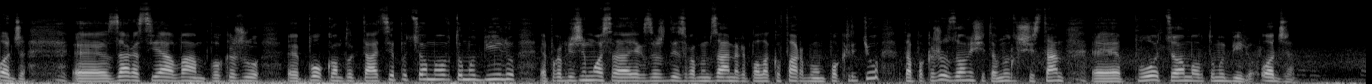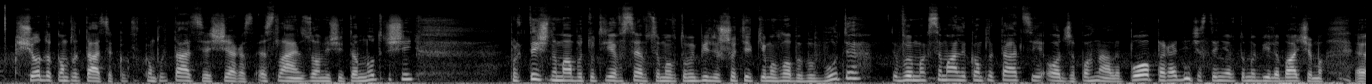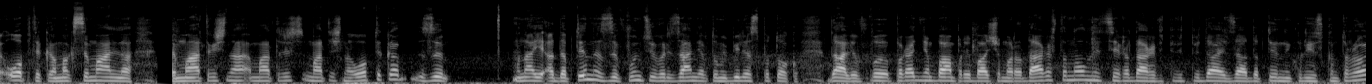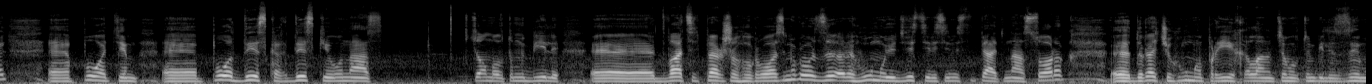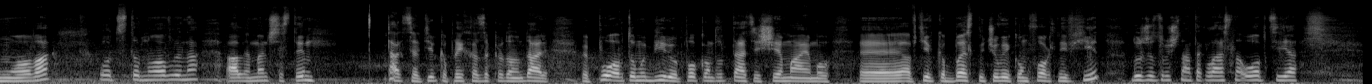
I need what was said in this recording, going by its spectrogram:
Отже, е, зараз я вам покажу е, по комплектації по цьому автомобілю. Е, Пробіжимося, як завжди, зробимо заміри по лакофарбовому покриттю та покажу зовнішній та внутрішній стан по цьому автомобілю. Отже. Щодо комплектації, комплектація ще раз S-Line зовнішній та внутрішній. Практично, мабуть, тут є все в цьому автомобілі, що тільки могло би бути в максимальній комплектації. Отже, погнали. По передній частині автомобіля бачимо е, оптика максимальна матрична, матрич, матрична оптика з. Вона є адаптивна з функцією вирізання автомобіля з потоку. Далі в передньому бампері бачимо радари встановлені. Ці радари відповідають за адаптивний круїз контроль. Е, Потім е, по дисках диски у нас цьому автомобілі е, 21 розміру з гумою 285 на 40. Е, До речі, гума приїхала на цьому автомобілі зимова, от встановлена, але менше з тим. Так, ця автівка приїхала за кордон. Далі е, по автомобілю, по комплектації ще маємо е, автівка безключовий комфортний вхід. Дуже зручна та класна опція.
